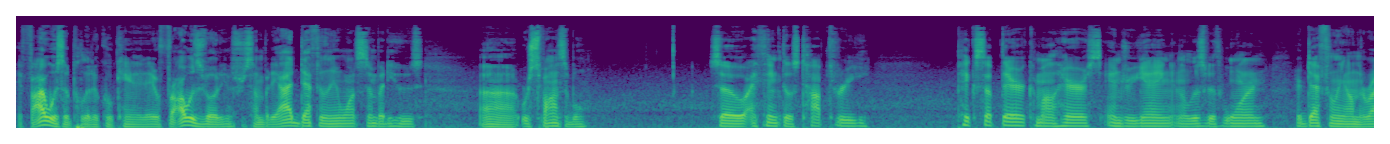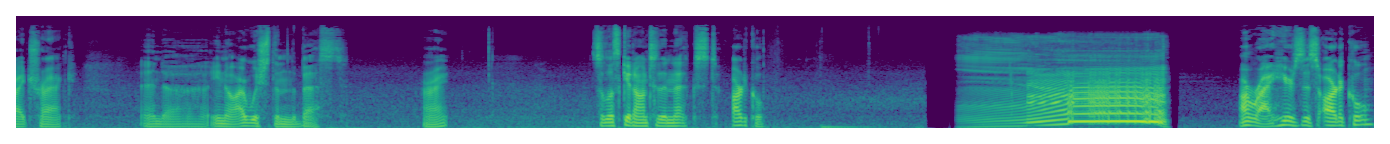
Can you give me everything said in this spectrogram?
If I was a political candidate, if I was voting for somebody, I'd definitely want somebody who's uh, responsible. So I think those top three picks up there Kamala Harris, Andrew Yang, and Elizabeth Warren. They're definitely on the right track. And, uh, you know, I wish them the best. All right? So let's get on to the next article. All right, here's this article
